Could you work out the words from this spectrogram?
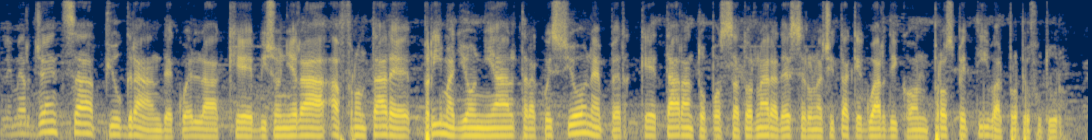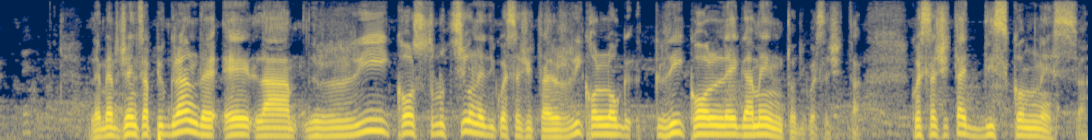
L'emergenza più grande, quella che bisognerà affrontare prima di ogni altra questione perché Taranto possa tornare ad essere una città che guardi con prospettiva al proprio futuro. L'emergenza più grande è la ricostruzione di questa città, il ricollegamento di questa città. Questa città è disconnessa,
